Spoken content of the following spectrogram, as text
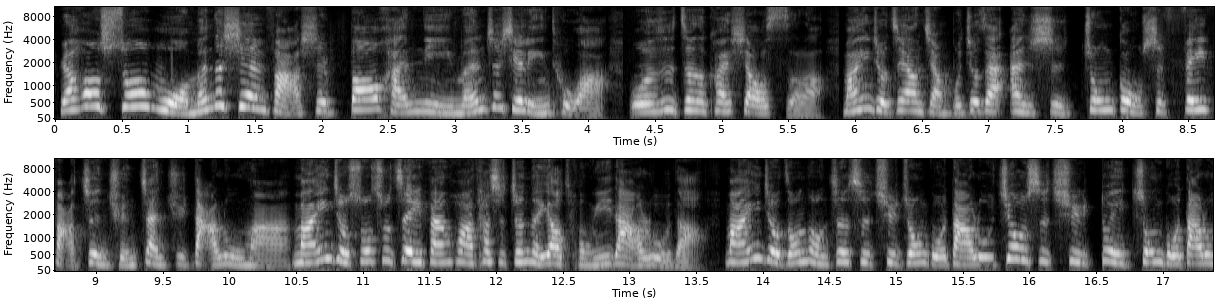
然后说我们的宪法是包含你们这些领土啊，我是真的快笑死了。马英九这样讲，不就在暗示中共是非法政权占据大陆吗？马英九说出这一番话，他是真的要统一大陆的。马英九总统这次去中国大陆，就是去对中国大陆。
